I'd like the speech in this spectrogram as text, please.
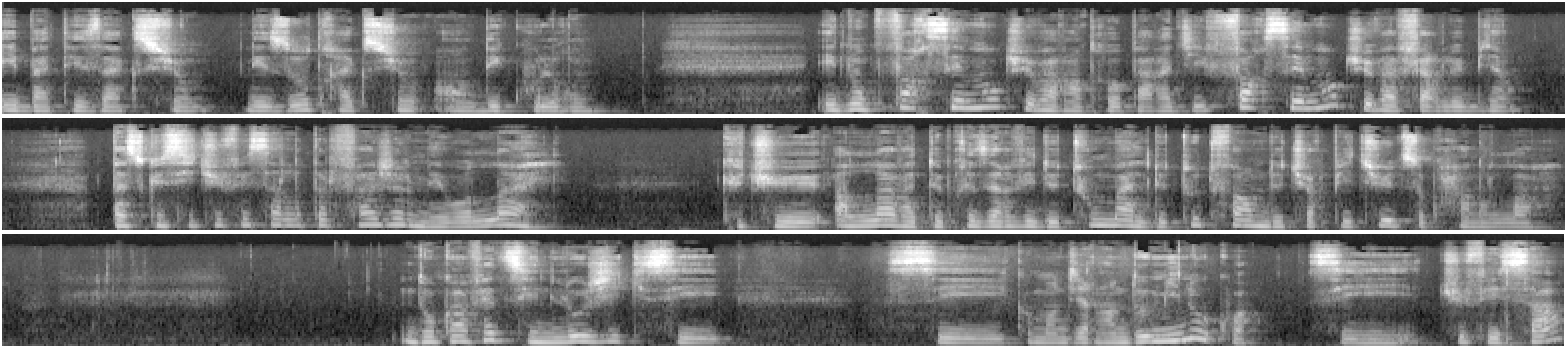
et eh ben, tes actions, les autres actions en découleront. Et donc forcément, tu vas rentrer au paradis. Forcément, tu vas faire le bien. Parce que si tu fais salat al-fajr, mais wallah, que tu, Allah va te préserver de tout mal, de toute forme de turpitude, subhanallah. Donc en fait, c'est une logique, c'est c'est comment dire un domino quoi. C'est tu fais ça,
